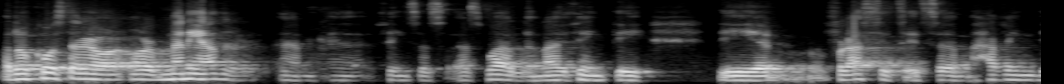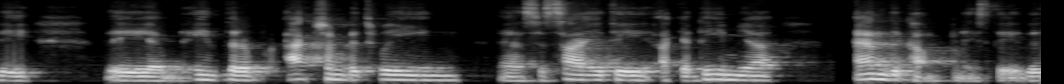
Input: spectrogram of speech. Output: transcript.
But of course, there are, are many other um, uh, things as, as well. And I think the the uh, for us, it's it's um, having the the um, interaction between uh, society, academia, and the companies, the, the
